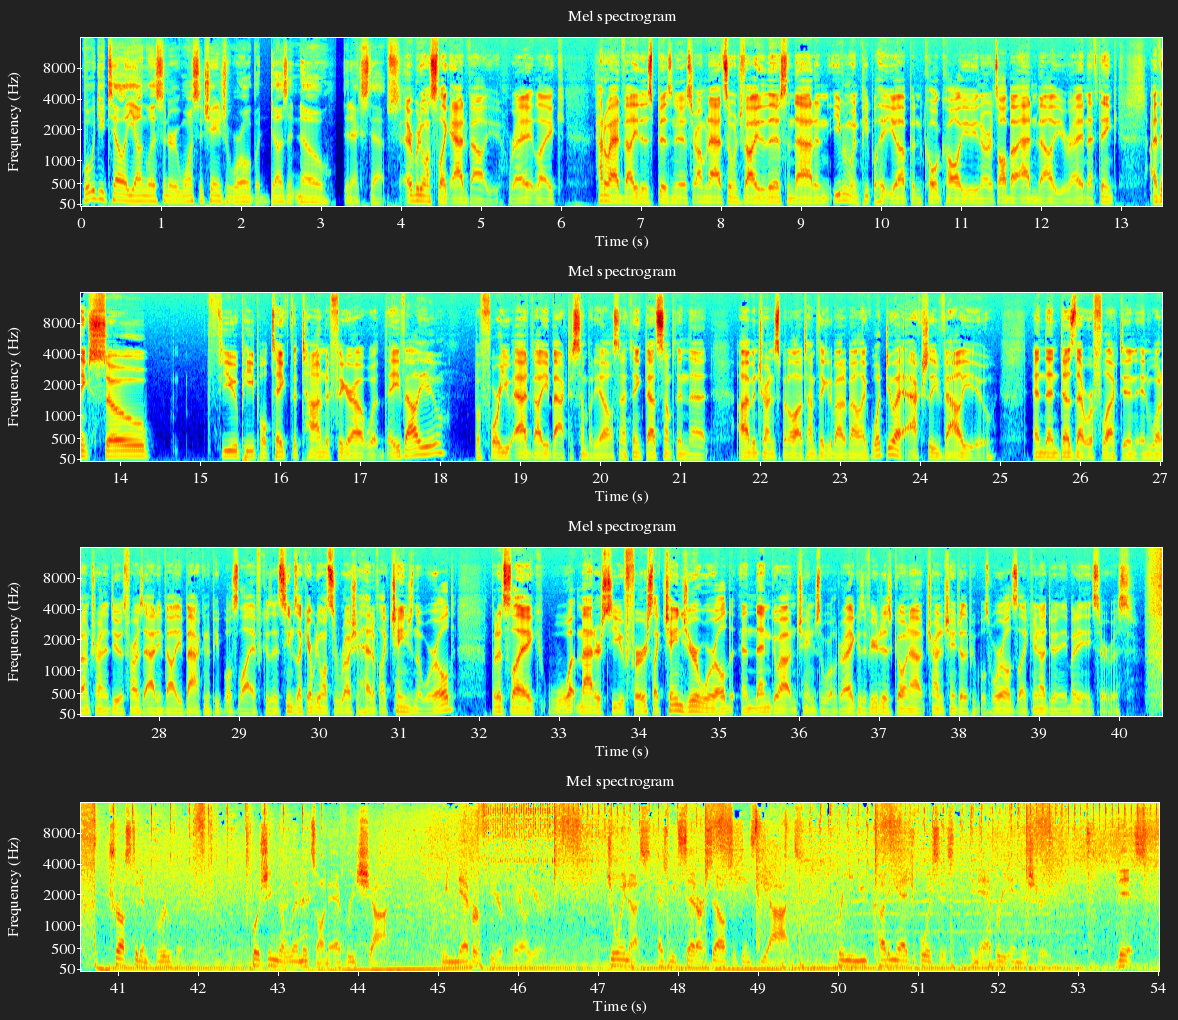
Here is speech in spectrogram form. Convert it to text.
What would you tell a young listener who wants to change the world but doesn't know the next steps? Everybody wants to like add value, right? Like, how do I add value to this business? Or I'm going to add so much value to this and that. And even when people hit you up and cold call you, you know, it's all about adding value, right? And I think, I think so few people take the time to figure out what they value before you add value back to somebody else. And I think that's something that I've been trying to spend a lot of time thinking about about like what do I actually value? And then does that reflect in, in what I'm trying to do as far as adding value back into people's life? Because it seems like everybody wants to rush ahead of like changing the world, but it's like what matters to you first? Like change your world and then go out and change the world, right? Because if you're just going out trying to change other people's worlds, like you're not doing anybody any service. Trusted and proven, pushing the limits on every shot. We never fear failure. Join us as we set ourselves against the odds, bringing you cutting edge voices in every industry. This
